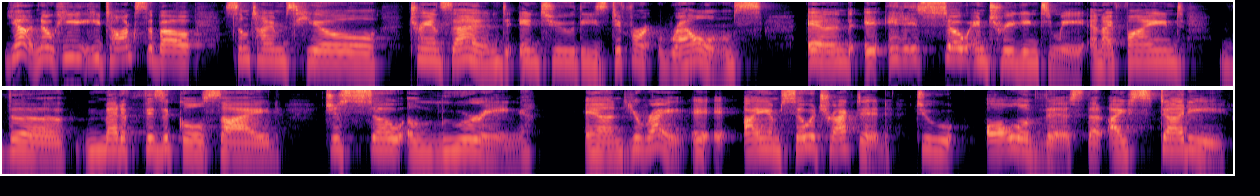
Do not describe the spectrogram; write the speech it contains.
Yeah, no, he he talks about sometimes he'll transcend into these different realms. And it, it is so intriguing to me. And I find the metaphysical side just so alluring. And you're right. It, it, I am so attracted to all of this that I study.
